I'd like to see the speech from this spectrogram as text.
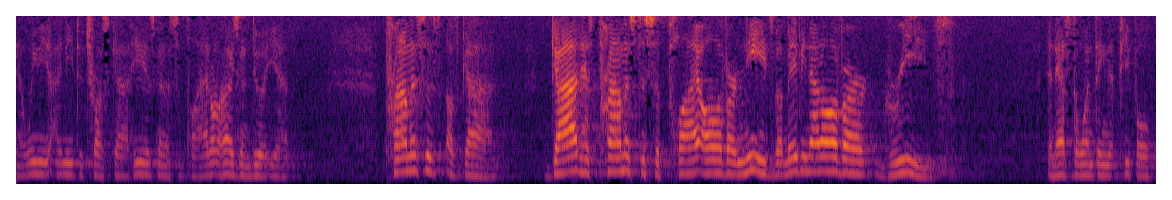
You know, we need, I need to trust God. He is going to supply. I don't know how He's going to do it yet. Promises of God. God has promised to supply all of our needs, but maybe not all of our greeds. And that's the one thing that people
